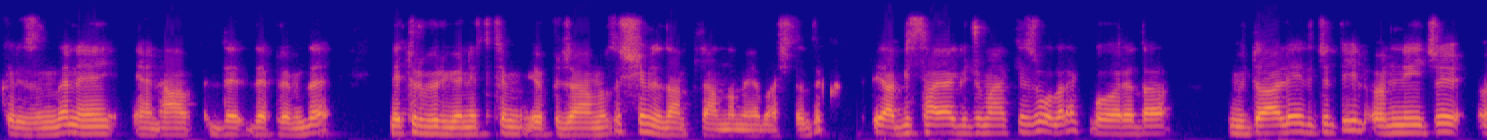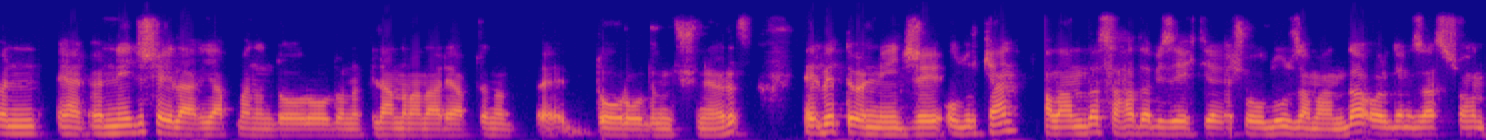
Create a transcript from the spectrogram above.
krizinde ne yani de, depreminde ne tür bir yönetim yapacağımızı şimdiden planlamaya başladık. Ya biz hayal gücü merkezi olarak bu arada müdahale edici değil, önleyici ön, yani önleyici şeyler yapmanın doğru olduğunu, planlamalar yaptığının e, doğru olduğunu düşünüyoruz. Elbette önleyici olurken alanda sahada bize ihtiyaç olduğu zaman da organizasyon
